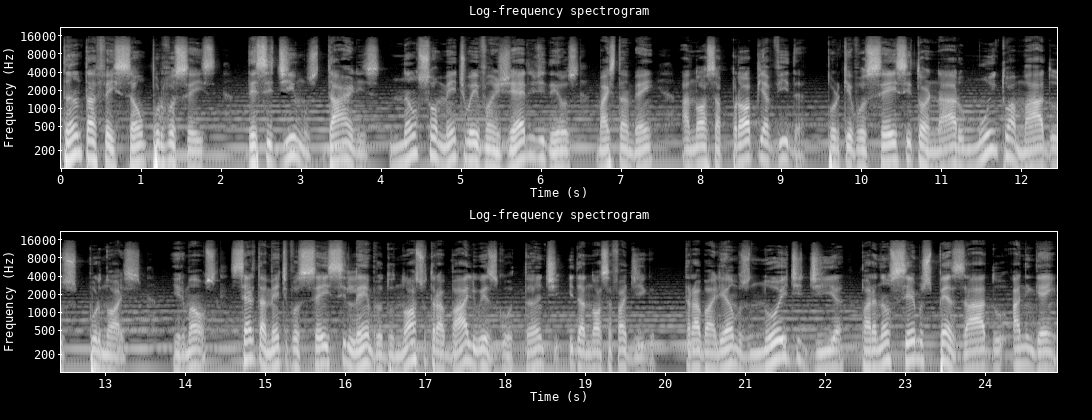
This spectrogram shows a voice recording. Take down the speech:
tanta afeição por vocês, decidimos dar-lhes não somente o Evangelho de Deus, mas também a nossa própria vida, porque vocês se tornaram muito amados por nós. Irmãos, certamente vocês se lembram do nosso trabalho esgotante e da nossa fadiga. Trabalhamos noite e dia para não sermos pesado a ninguém,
